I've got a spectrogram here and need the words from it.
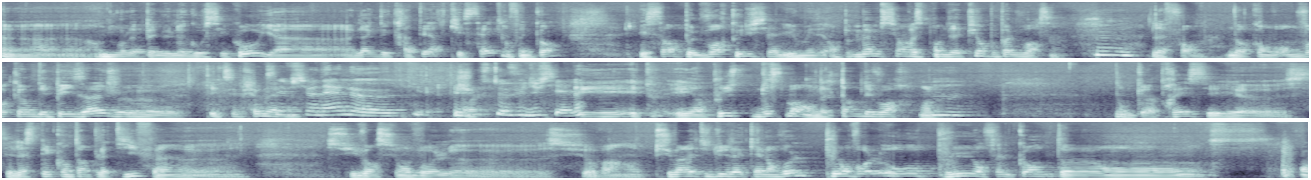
nous on l'appelle le lago Seco, il y a un lac de cratère qui est sec en fin de compte, et ça on peut le voir que du ciel. même si on va se prendre la pied, on peut pas le voir ça, hmm. la forme. Donc on, voit quand même des paysages exceptionnels. Exceptionnels, juste vu du ciel. Et, en plus doucement, on a le temps de les voir. Hmm. Donc après c'est l'aspect contemplatif. Hein, suivant si on vole, euh, sur, suivant l'altitude à laquelle on vole, plus on vole haut, plus en fin de compte euh, on, a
